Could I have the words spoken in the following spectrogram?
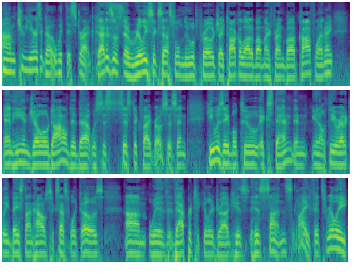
um, two years ago with this drug. That is a, a really successful new approach. I talk a lot about my friend Bob Coughlin, Right. and he and Joe O'Donnell did that with cystic fibrosis, and he was able to extend, and you know, theoretically, based on how successful it goes, um, with that particular drug, his his son's life. It's really,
